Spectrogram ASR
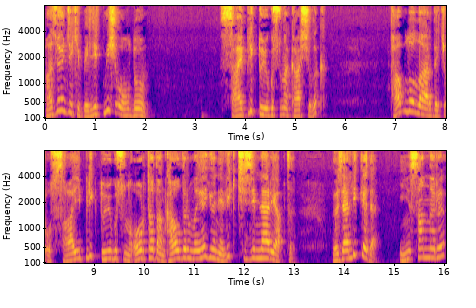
Az önceki belirtmiş olduğum sahiplik duygusuna karşılık tablolardaki o sahiplik duygusunu ortadan kaldırmaya yönelik çizimler yaptı. Özellikle de insanları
